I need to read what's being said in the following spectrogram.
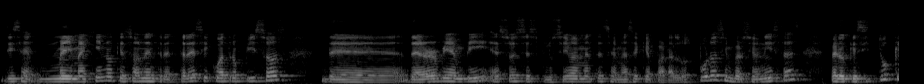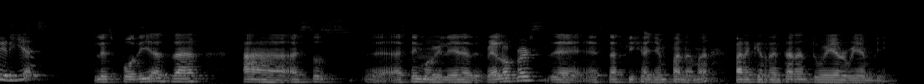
Dicen, me imagino que son entre 3 y 4 pisos de, de, Airbnb. Eso es exclusivamente, se me hace que para los puros inversionistas, pero que si tú querías, les podías dar a, estos, eh, a esta inmobiliaria developers, eh, está fija allá en Panamá, para que rentaran tu Airbnb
